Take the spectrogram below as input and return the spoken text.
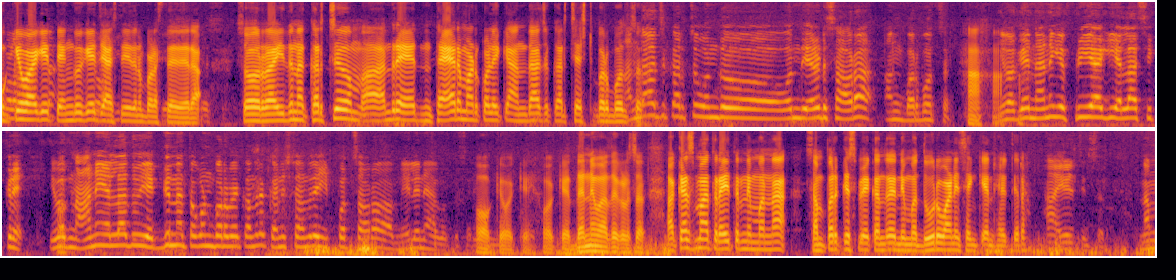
ಮುಖ್ಯವಾಗಿ ತೆಂಗುಗೆ ಜಾಸ್ತಿ ಇದನ್ನ ಬಳಸ್ತಾ ಇದ್ದೀರಾ? ಸೊ ಇದನ್ನ ಖರ್ಚು ಅಂದ್ರೆ ತಯಾರು ಮಾಡ್ಕೊಳ್ಳಿಕ್ಕೆ ಅಂದಾಜು ಖರ್ಚು ಎಷ್ಟು ಬರ್ಬೋದು ಸರ್? ಅಂದಾಜು ಖರ್ಚು ಒಂದು ಒಂದ್ ಎರಡು ಸಾವಿರ ಹಂಗ್ ಬರ್ಬೋದು ಸರ್. ಹಾ ಹಾ. ಇವಾಗ ನನಗೆ ಫ್ರೀ ಆಗಿ ಎಲ್ಲ ಸಿಕ್ಕರೆ. ಇವಾಗ ನಾನೇ ಎಲ್ಲದು ಎಗ್ಗನ್ನ ತಗೊಂಡ್ ಬರ್ಬೇಕಂದ್ರೆ ಕನಿಷ್ಠ ಅಂದ್ರೆ ಇಪ್ಪತ್ತು ಸಾವಿರ ಮೇಲೇನೆ ಆಗುತ್ತೆ ಸರ್. Okay okay okay. ಧನ್ಯವಾದಗಳು ಸರ್. ಅಕಸ್ಮಾತ್ ರೈತರು ನಿಮ್ಮನ್ನ ಸಂಪರ್ಕಿಸಬೇಕಂದ್ರೆ ನಿಮ್ಮ ದೂರವಾಣಿ ಸಂಖ್ಯೆಯನ್ನು ಹೇಳ್ತೀರಾ? ಹಾ ಹೇಳ್ತೀನಿ ಸರ್. ನಮ್ಮ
